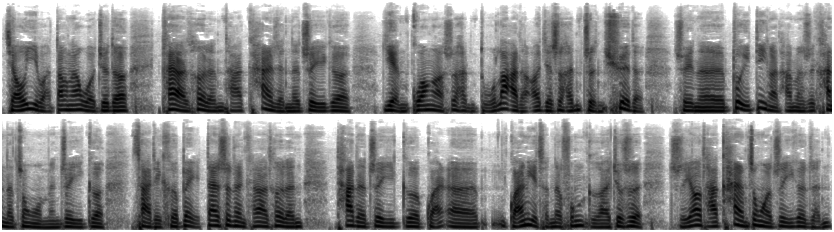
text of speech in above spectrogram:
交易吧。当然，我觉得凯尔特人他看人的这一个眼光啊是很毒辣的，而且是很准确的。所以呢，不一定啊，他们是看得中我们这一个萨迪克贝。但是呢，凯尔特人他的这一个管呃管理层的风格啊，就是只要他看中了这一个人，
